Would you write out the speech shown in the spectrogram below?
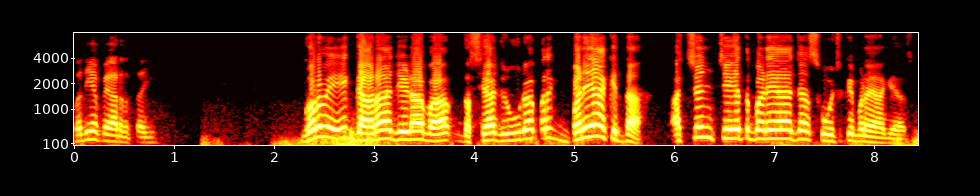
ਵਧੀਆ ਪਿਆਰ ਦਿੱਤਾ ਜੀ। ਗੁਰਵ ਇਹ ਗਾਣਾ ਜਿਹੜਾ ਵਾ ਦੱਸਿਆ ਜ਼ਰੂਰ ਆ ਪਰ ਬਣਿਆ ਕਿੱਦਾਂ? ਅਚਨਚੇਤ ਬਣਿਆ ਜਾਂ ਸੋਚ ਕੇ ਬਣਾਇਆ ਗਿਆ ਸੀ?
